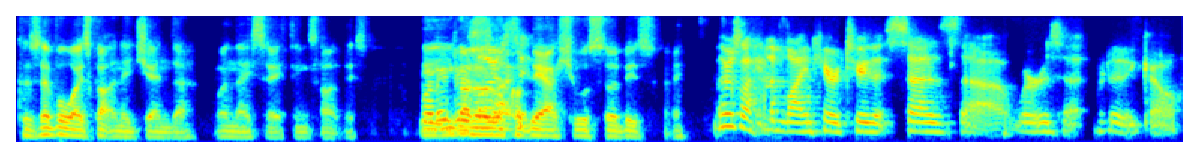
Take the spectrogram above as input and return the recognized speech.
because they've always got an agenda when they say things like this. Well, you got to look up the actual studies. eh? There's a headline here too that says, uh, where is it? Where did it go?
